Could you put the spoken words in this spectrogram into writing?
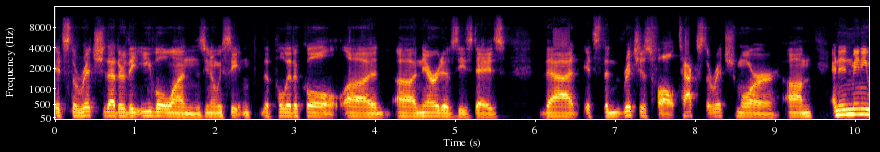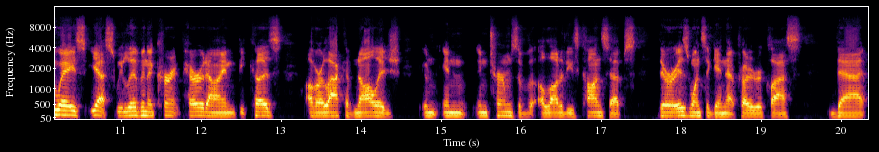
it's the rich that are the evil ones. You know, we see it in the political uh, uh, narratives these days that it's the rich's fault, tax the rich more. Um, and in many ways, yes, we live in a current paradigm because of our lack of knowledge in, in, in terms of a lot of these concepts. There is once again that predator class that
